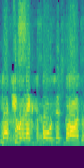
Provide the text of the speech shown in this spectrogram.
that you will expose it, God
